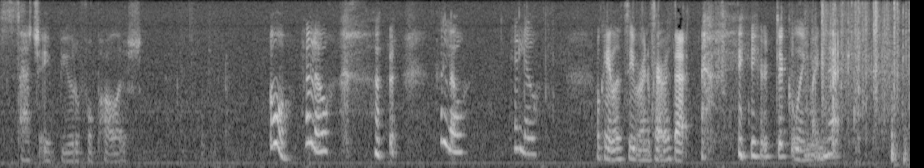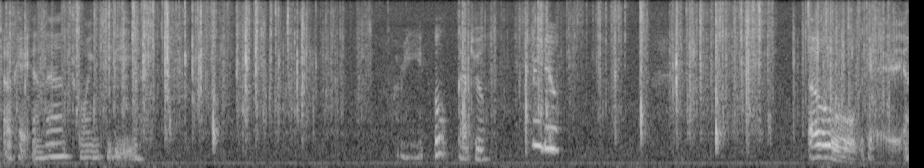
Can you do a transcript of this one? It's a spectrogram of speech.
Such a beautiful polish. Oh, hello. hello. Hello. Okay, let's see if we're to pair with that. You're tickling my neck. Okay, and that's going to be... Oh, got two. Redo. Oh, okay.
